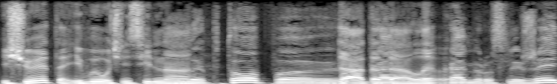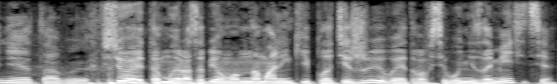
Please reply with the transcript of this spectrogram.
еще это, и вы очень сильно... Лэптоп, э, да, да, да, лэ... камеру слежения там... Все это мы разобьем вам на маленькие платежи, вы этого всего не заметите,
